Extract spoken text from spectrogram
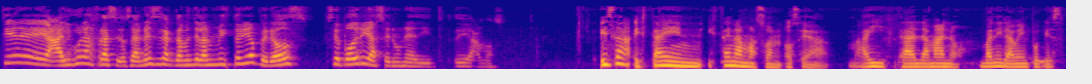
tiene algunas frases, o sea, no es exactamente la misma historia, pero se podría hacer un edit, digamos. Esa está en, está en Amazon, o sea, ahí está a la mano. Van a ir a ver porque es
